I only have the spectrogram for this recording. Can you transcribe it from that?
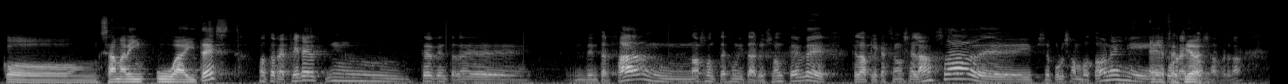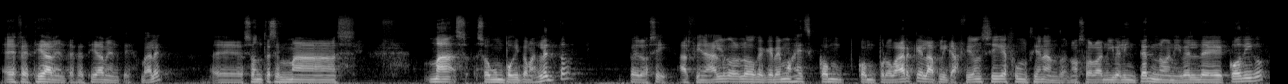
con Xamarin UI Test. ¿No te refieres mm, test de, inter- eh, de interfaz? No son test unitarios, son test de que la aplicación se lanza de- y se pulsan botones y ocurren cosas, ¿verdad? Efectivamente, efectivamente, ¿vale? Eh, son tests más, más, son un poquito más lentos, pero sí, al final lo que queremos es com- comprobar que la aplicación sigue funcionando, no solo a nivel interno, a nivel de código,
